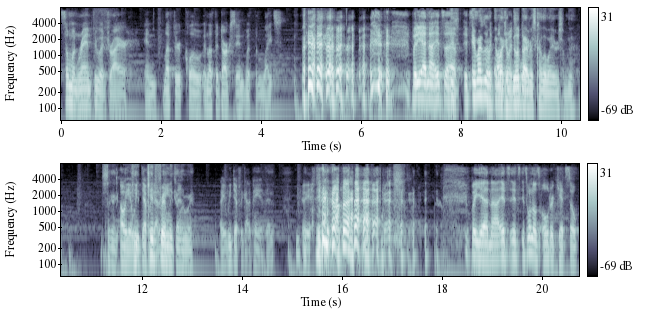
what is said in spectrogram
someone ran through a dryer and left their clothes and left the darks in with the lights. but yeah, no, it's a it's, it's it reminds me of like a Build Divers colorway or something. Just like a oh yeah, kid, we definitely kid friendly colorway. Oh, yeah, we definitely got to paint it then. Oh, but yeah, no, it's it's it's one of those older kits. So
